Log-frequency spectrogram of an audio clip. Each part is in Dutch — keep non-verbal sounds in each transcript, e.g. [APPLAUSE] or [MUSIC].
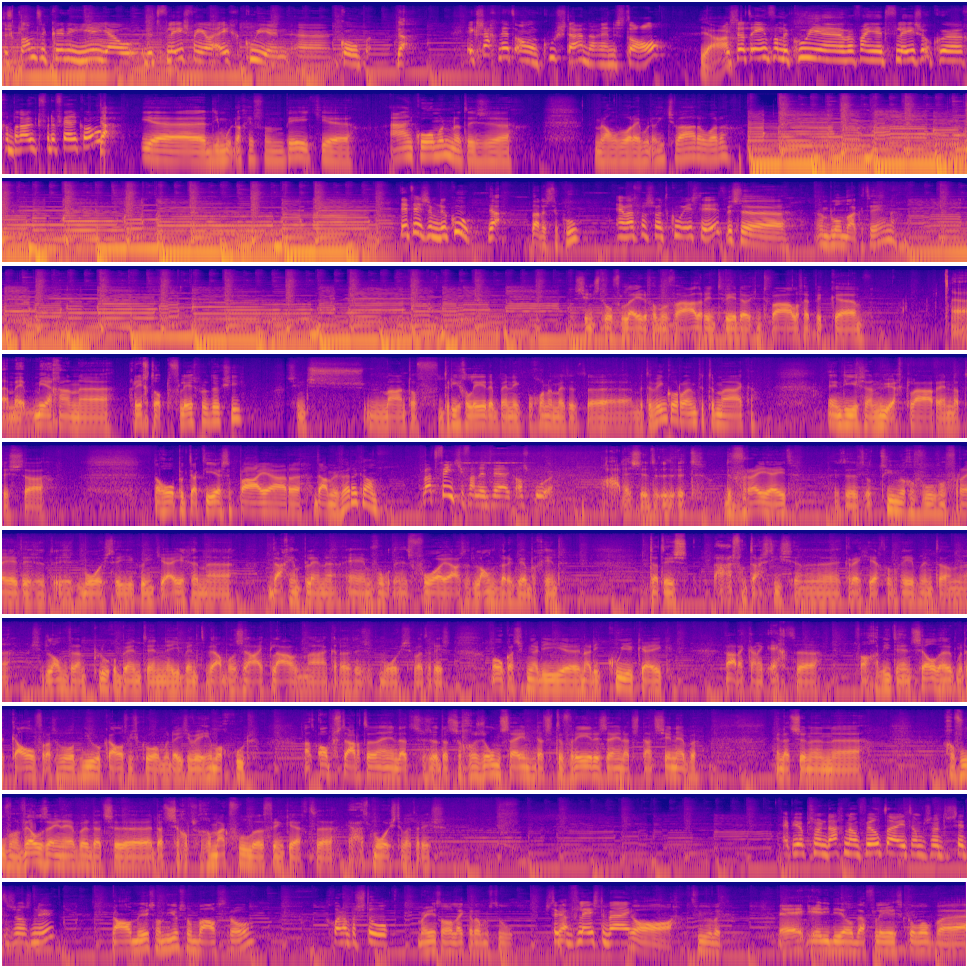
Dus klanten kunnen hier jou, het vlees van jouw eigen koeien uh, kopen? Ja. Ik zag net al een koe staan daar in de stal. Ja. Is dat een van de koeien waarvan je het vlees ook uh, gebruikt voor de verkoop? Ja, die, uh, die, moet nog even een beetje aankomen. Dat is, met andere woorden, hij moet nog iets zwaarder worden. Dit is hem, de koe? Ja, dat is de koe. En wat voor soort koe is dit? Het is een blonde Aquitaine. Sinds het overlijden van mijn vader in 2012 heb ik uh, uh, meer gaan uh, richten op de vleesproductie. Sinds een maand of drie geleden ben ik begonnen met, het, met de winkelruimte te maken. En die is dan nu echt klaar en dat is, dan hoop ik dat ik de eerste paar jaar daarmee verder kan. Wat vind je van dit werk als boer? Ah, dat is het, het, het de vrijheid, het, het, ultieme gevoel van vrijheid is het, is het mooiste. Je kunt je eigen dag inplannen en bijvoorbeeld in het voorjaar als het landwerk weer begint. Dat is, ah, is fantastisch. En dan uh, krijg je echt op een gegeven moment, dan, uh, als je het land weer aan het ploegen bent en uh, je bent wel allemaal zaai klaar aan het maken, dat is het mooiste wat er is. Maar ook als ik naar die, naar die koeien kijk, ja, daar kan ik echt van genieten. En hetzelfde ik met de kalver. Als er bijvoorbeeld nieuwe kalfjes komen, dat je weer helemaal goed laat opstarten en dat ze, dat ze gezond zijn, dat ze tevreden zijn, dat ze naar het zin hebben. En dat ze een gevoel van welzijn hebben, dat ze, dat ze zich op zijn gemak voelen. Dat vind ik echt ja, het mooiste wat er is. Heb je op zo'n dag nou veel tijd om zo te zitten zoals nu? Nou, meestal niet op zo'n baal stro. Gewoon op een stoel? Meestal lekker op een stoel. Stukje ja. vlees erbij? Ja, tuurlijk. Nee, ik eet niet de hele dag vlees, kom op. Uh,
